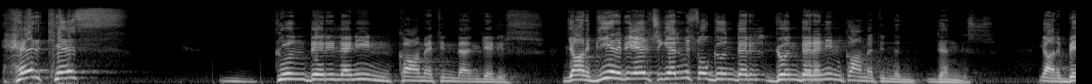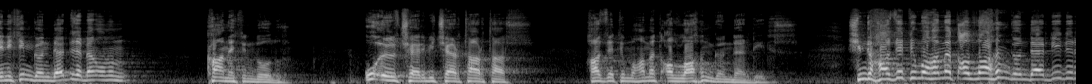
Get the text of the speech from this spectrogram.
herkes gönderilenin kâmetinden gelir. Yani bir yere bir elçi gelmişse o gönderil, gönderenin kâmetindendir. Yani beni kim gönderdiyse ben onun kâmetinde olur. O ölçer biçer tartar. Hazreti Muhammed Allah'ın gönderdiğidir. Şimdi Hz. Muhammed Allah'ın gönderdiğidir.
